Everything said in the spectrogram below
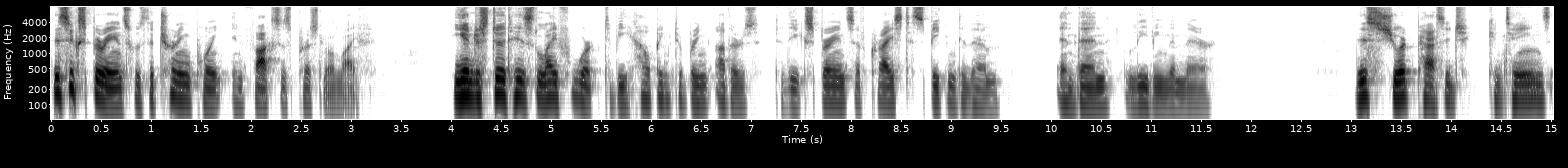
This experience was the turning point in Fox's personal life. He understood his life work to be helping to bring others to the experience of Christ speaking to them and then leaving them there. This short passage contains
